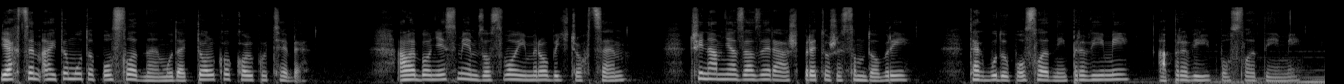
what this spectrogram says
Ja chcem aj tomuto poslednému dať toľko, koľko tebe. Alebo nesmiem so svojím robiť, čo chcem? Či na mňa zazeráš, pretože som dobrý? Tak budú poslední prvými a prví poslednými.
